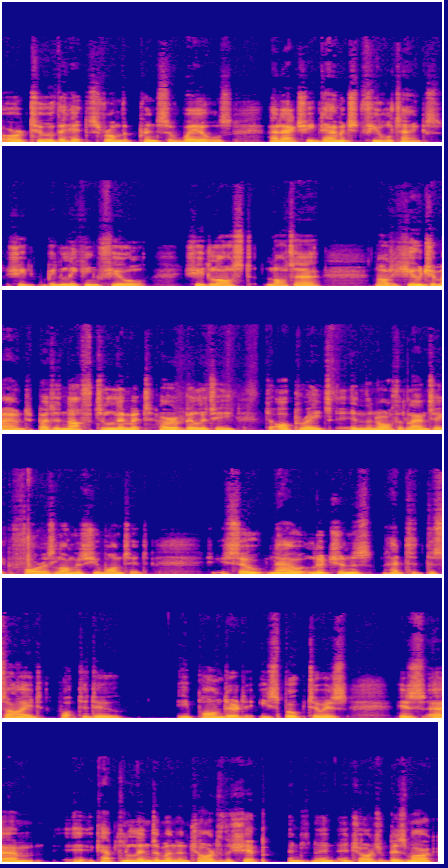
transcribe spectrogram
or two of the hits from the Prince of Wales had actually damaged fuel tanks. She'd been leaking fuel. She'd lost not a not a huge amount, but enough to limit her ability to operate in the North Atlantic for as long as she wanted. So now Lütjens had to decide what to do. He pondered. He spoke to his his um, Captain Lindemann in charge of the ship, in, in, in charge of Bismarck,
